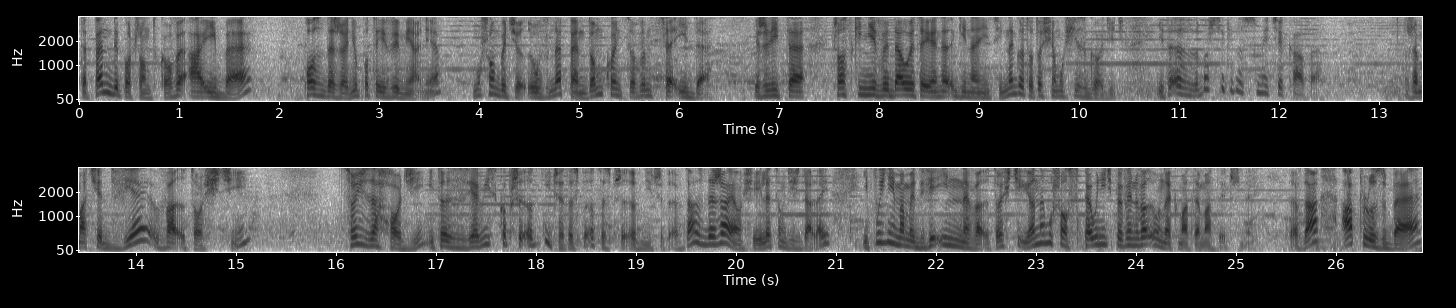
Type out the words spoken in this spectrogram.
te pędy początkowe A i B po zderzeniu, po tej wymianie, muszą być równe pędom końcowym C i D. Jeżeli te cząstki nie wydały tej energii na nic innego, to to się musi zgodzić. I teraz zobaczcie, jakie to jest w sumie ciekawe, że macie dwie wartości, coś zachodzi i to jest zjawisko przyrodnicze, to jest proces przyrodniczy, prawda? Zderzają się i lecą gdzieś dalej i później mamy dwie inne wartości i one muszą spełnić pewien warunek matematyczny, prawda? A plus B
